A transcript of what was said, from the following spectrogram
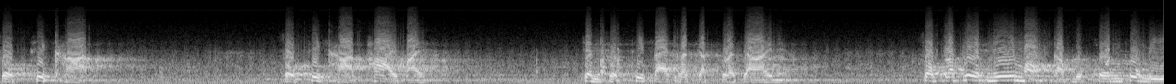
ศพที่ขาดศพที่ขาดพ่ายไป เช่นศพที่แตกกระจัดกระจายเนี่ยศพประเภทนี้เหมาะกับบุคคลผู้มี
